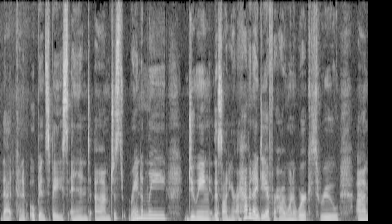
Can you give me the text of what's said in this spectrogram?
that kind of open space and um, just randomly doing this on here. I have an idea for how I want to work through um,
